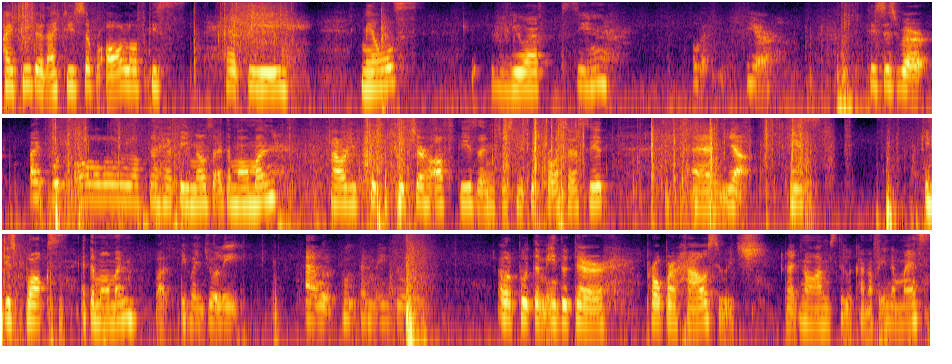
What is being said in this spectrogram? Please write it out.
I do that I deserve all of these happy meals. You have seen. Okay here. This is where I put all of the happy meals at the moment. I already took a picture of this and just need to process it. And yeah it's in this box at the moment but eventually I will put them into I will put them into their proper house which right now I'm still kind of in a mess.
